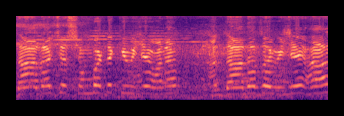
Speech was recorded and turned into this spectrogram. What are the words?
दादाचे शंभर टक्के विजय होणार आणि दादाचा विजय हा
